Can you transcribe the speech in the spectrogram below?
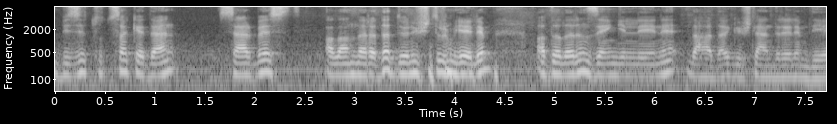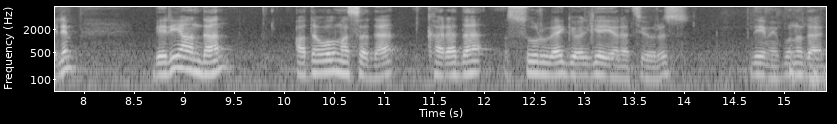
bizi tutsak eden serbest alanlara da dönüştürmeyelim. Adaların zenginliğini daha da güçlendirelim diyelim. Beri yandan ada olmasa da karada sur ve gölge yaratıyoruz. Değil mi? Bunu da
